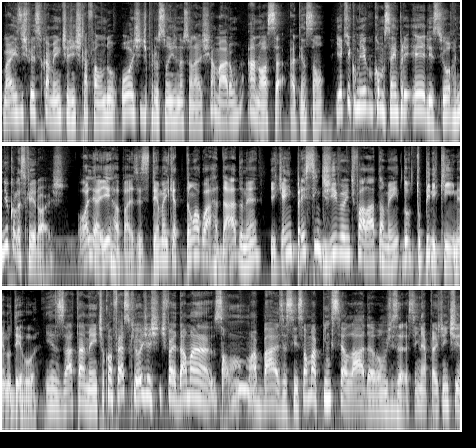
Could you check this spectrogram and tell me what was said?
mas especificamente a gente está falando hoje de produções nacionais que chamaram a nossa atenção. E aqui comigo, como sempre, ele, senhor Nicolas Queiroz. Olha aí, rapaz, esse tema aí que é tão aguardado, né? E que é imprescindível a gente falar também do Tupiniquim, né, no terror. Exatamente. Eu confesso que hoje a gente vai dar uma só uma base assim, só uma pincelada, vamos dizer assim, né, pra gente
